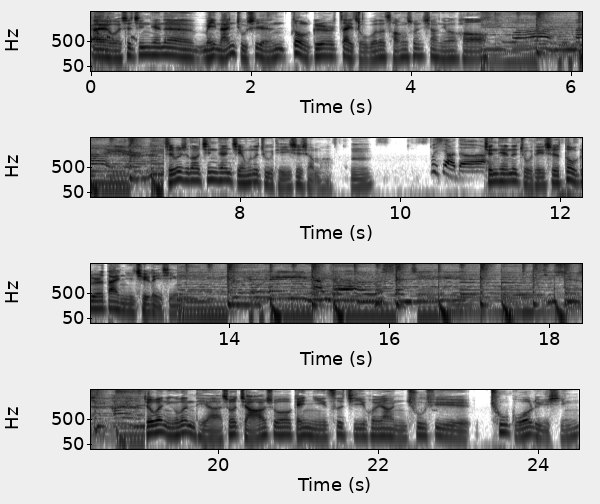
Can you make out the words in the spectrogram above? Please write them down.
哎，我是今天的美男主持人豆哥，在祖国的长春向你们好。知不知道今天节目的主题是什么？嗯，不晓得。今天的主题是豆哥带你去旅行。就问你个问题啊，说假如说给你一次机会，让你出去出国旅行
